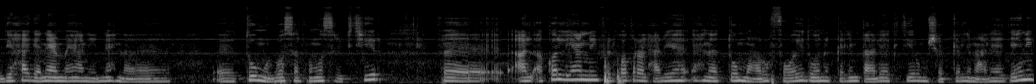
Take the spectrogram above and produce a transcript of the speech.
ودي حاجة نعمة يعني إن إحنا آه، آه، التوم والبصل في مصر كتير. فعلى الأقل يعني في الفترة الحالية إحنا التوم معروف فوائده وأنا اتكلمت عليها كتير ومش هتكلم عليها تاني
